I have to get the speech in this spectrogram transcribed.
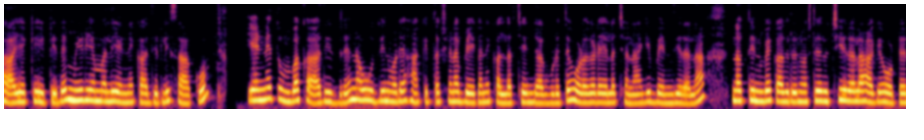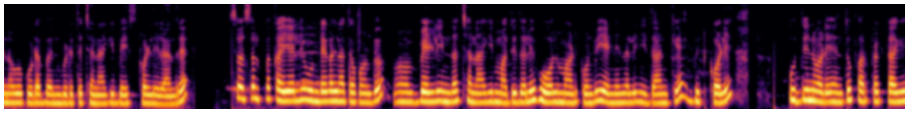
ಕಾಯೋಕ್ಕೆ ಇಟ್ಟಿದೆ. ಮೀಡಿಯಮಲ್ಲಿ ಎಣ್ಣೆ ಕಾದಿರಲಿ ಸಾಕು. ಎಣ್ಣೆ ತುಂಬ ಕಾದಿದ್ದರೆ ನಾವು ಉದ್ದಿನ ವಡೆ ಹಾಕಿದ ತಕ್ಷಣ ಬೇಗನೆ ಕಲರ್ ಚೇಂಜ್ ಆಗಿಬಿಡುತ್ತೆ. ಒಳಗಡೆ ಎಲ್ಲ ಚೆನ್ನಾಗಿ ಬೆಂದಿರಲ್ಲ. ನಾವು ತಿನ್ನಬೇಕಾದ್ರೂ ಅಷ್ಟೇ ರುಚಿ ಇರಲ್ಲ, ಹಾಗೆ ಹೊಟ್ಟೆ ನೋವು ಕೂಡ ಬಂದುಬಿಡುತ್ತೆ ಚೆನ್ನಾಗಿ ಬೇಯಿಸ್ಕೊಳ್ಳಿಲ್ಲ ಅಂದರೆ. ಸ್ವಲ್ಪ ಸ್ವಲ್ಪ ಕೈಯಲ್ಲಿ ಉಂಡೆಗಳನ್ನ ತಗೊಂಡು ಬೆಳ್ಳಿಯಿಂದ ಚೆನ್ನಾಗಿ ಮಧ್ಯದಲ್ಲಿ ಹೋಲ್ ಮಾಡಿಕೊಂಡು ಎಣ್ಣೆಯಲ್ಲಿ ನಿಧಾನಕ್ಕೆ ಬಿಟ್ಕೊಳ್ಳಿ. ಉದ್ದಿನ ವಡೆ ಅಂತೂ ಪರ್ಫೆಕ್ಟಾಗಿ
